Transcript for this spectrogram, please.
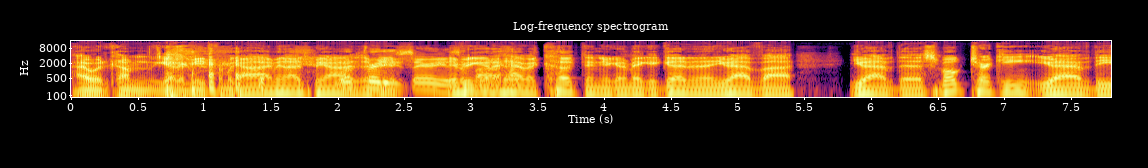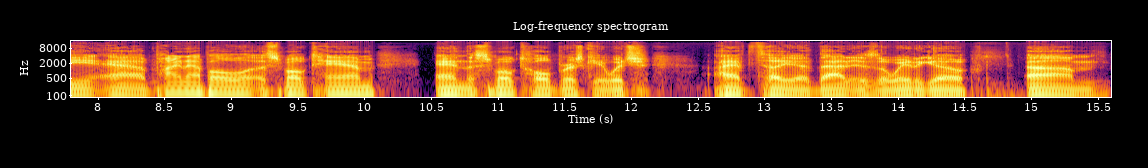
I would come and get a meat from a guy. I mean, let's be honest. pretty if you- serious If you're gonna it. have it cooked, and you're gonna make it good, and then you have uh, you have the smoked turkey, you have the uh, pineapple uh, smoked ham, and the smoked whole brisket, which I have to tell you, that is the way to go. Um,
